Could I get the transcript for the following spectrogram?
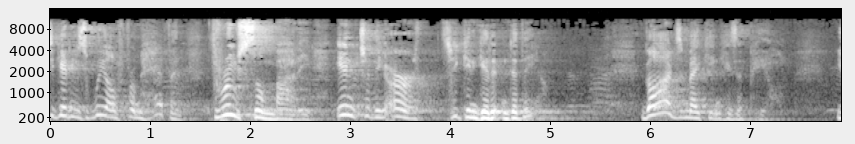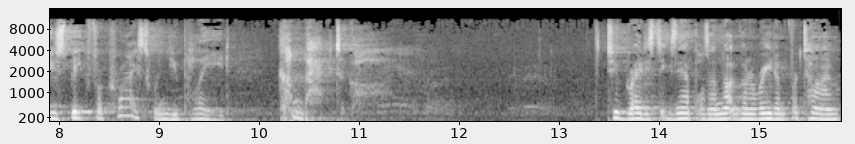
to get his will from heaven through somebody into the earth so he can get it into them. God's making his appeal. You speak for Christ when you plead. Come back to God. The two greatest examples, I'm not going to read them for time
